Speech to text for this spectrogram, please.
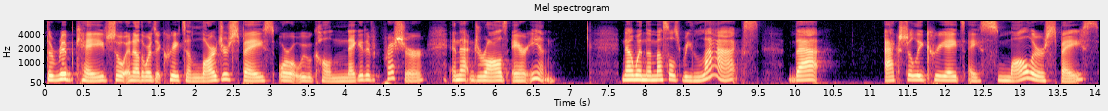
the rib cage. So, in other words, it creates a larger space or what we would call negative pressure, and that draws air in. Now, when the muscles relax, that actually creates a smaller space.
